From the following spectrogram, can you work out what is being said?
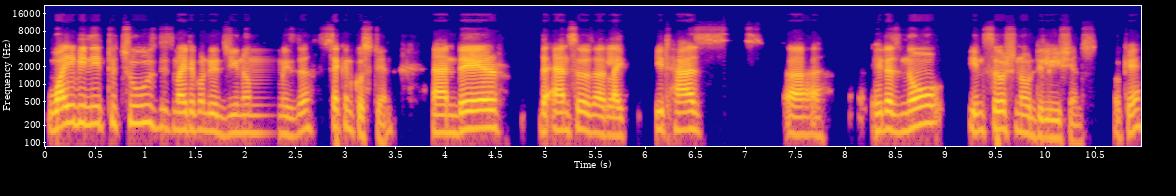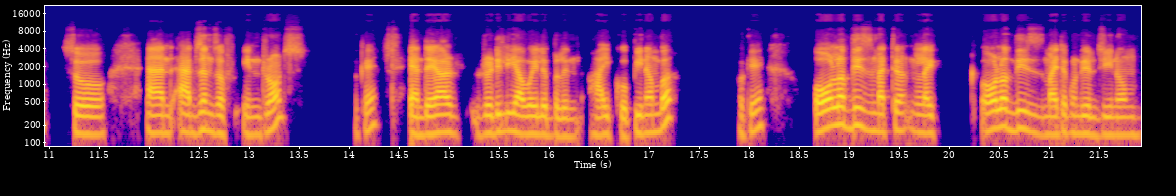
why we need to choose this mitochondrial genome is the second question. And there the answers are like it has uh, it has no insertion or deletions okay? So and absence of introns okay? And they are readily available in high copy number okay? All of these matter like all of these mitochondrial genome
